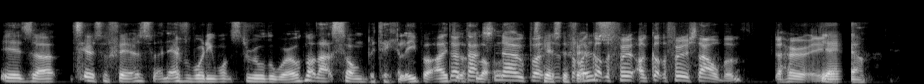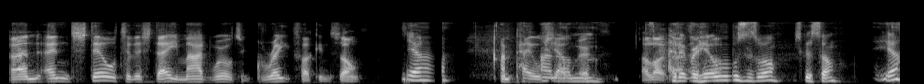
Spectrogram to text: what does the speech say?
Is uh, Tears for Fears and Everybody Wants to Rule the World. Not that song particularly, but I do That, like a that's lot no, but, but I've got the fir- I've got the first album, The Hurting, yeah, and and still to this day, Mad World's a great fucking song. yeah. And Pale And, Shelter, um, I like Head that Over. Heels as well. It's a good song. Yeah.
